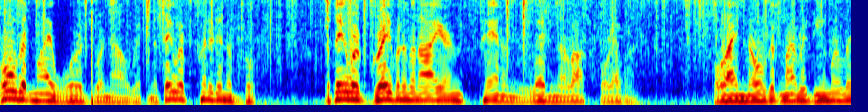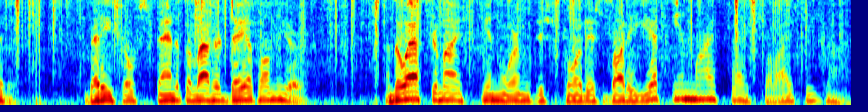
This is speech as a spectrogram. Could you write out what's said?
Oh, that my words were now written, that they were printed in a book, that they were graven in an iron pen and lead in the rock forever. For I know that my Redeemer liveth, that he shall stand at the latter day upon the earth. And though after my skin worms destroy this body, yet in my flesh shall I see God.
